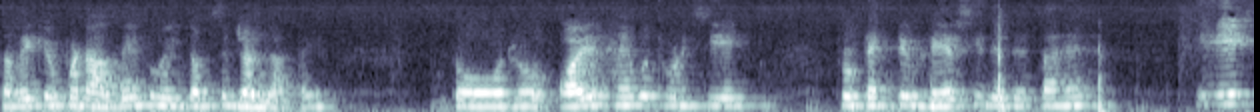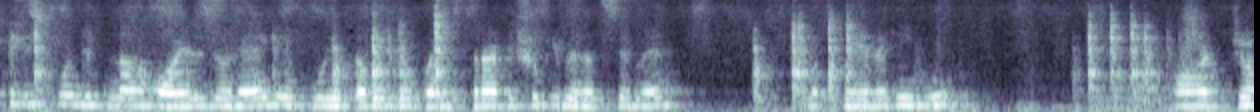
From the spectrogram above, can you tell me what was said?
तवे के ऊपर डालते हैं तो वो एकदम से जल जाते हैं। तो जो ऑयल है, वो थोड़ी सी एक प्रोटेक्टिव लेयर सी दे देता है। एक टीस्पून जितना ऑयल जो है, ये पूरे तवे के ऊपर इस तरह टिशू की मदद से मैं दे रही हूँ। और जो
